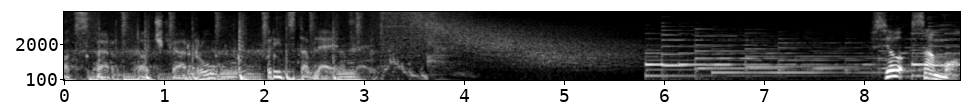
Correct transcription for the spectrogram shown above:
Отстар.ру представляет Все само.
